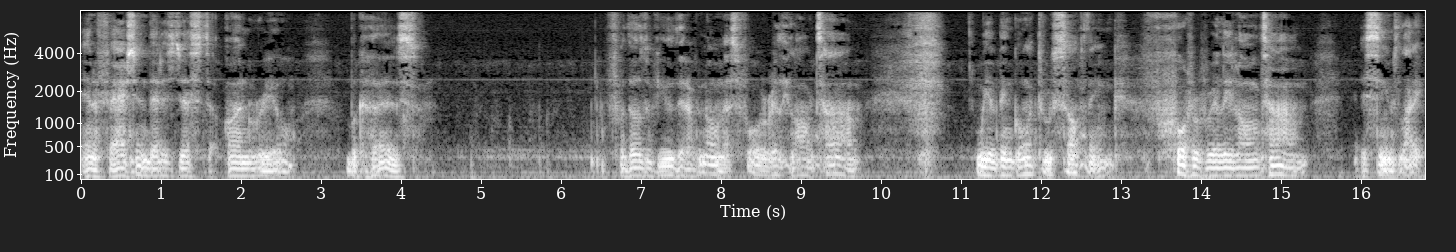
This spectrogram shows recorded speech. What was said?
in a fashion that is just unreal because for those of you that have known us for a really long time, we have been going through something for a really long time it seems like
